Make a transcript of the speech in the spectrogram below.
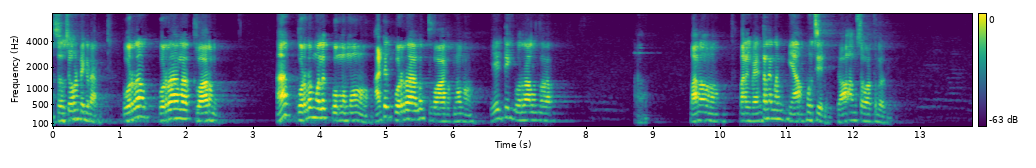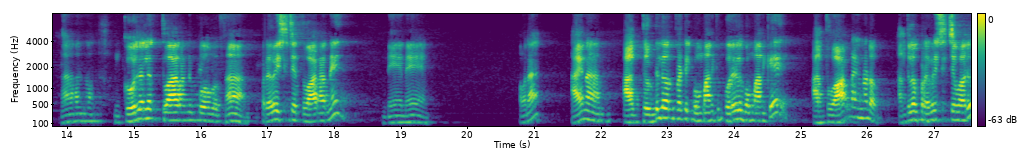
సో చూడండి ఇక్కడ. గుర్ర గుర్రాల ద్వారం. గుర్రముల గుమ్మము. అంటే గుర్రాల ద్వారము. ఏంటి గుర్రాల ద్వారం? మనం మనకి వెంటనే మనకి జ్ఞాపకం వచ్చేది. వ్యవహార వార్తలో గొర్రెల ద్వారాన్ని పో ప్రవేశించే ద్వారాన్ని నేనే. అవునా? ఆయన ఆ దొడ్డులో ఉన్నటువంటి గుమ్మానికి గొర్రెల గుమ్మానికి ఆ ద్వారం అయి ఉన్నాడు అందులో ప్రవేశించేవారు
